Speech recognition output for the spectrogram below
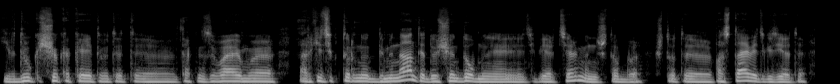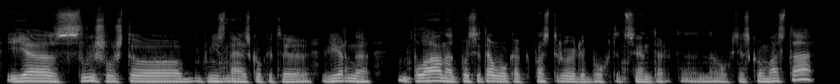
и вдруг еще какая-то вот эта так называемая архитектурная доминанта, это очень удобный теперь термин, чтобы что-то поставить где-то. И я слышал, что, не знаю, сколько это верно, плана после того, как построили Бохты-центр э, на Охтинского моста,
